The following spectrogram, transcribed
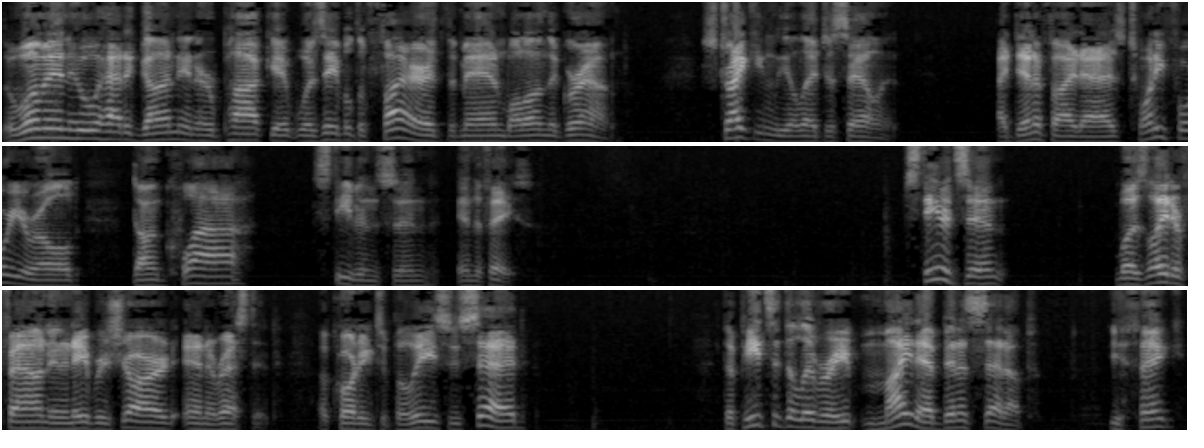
The woman who had a gun in her pocket was able to fire at the man while on the ground, striking the alleged assailant, identified as 24 year old Donqua Stevenson, in the face. Stevenson was later found in a neighbor's yard and arrested, according to police who said the pizza delivery might have been a setup. You think?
